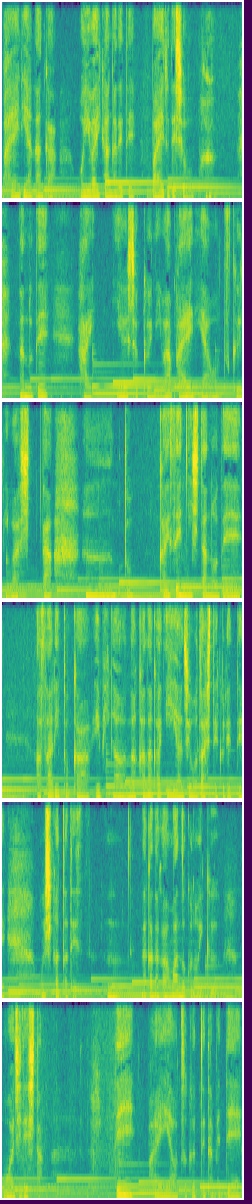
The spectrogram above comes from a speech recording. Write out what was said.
パエリアなんかお祝い感が出て映えるでしょう。なのではい夕食にはパエリアを作りました。うーんと海鮮にしたのであさりとかエビがなかなかいい味を出してくれて美味しかったです、うん、なかなか満足のいくお味でした。でパエリアを作って食べて、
